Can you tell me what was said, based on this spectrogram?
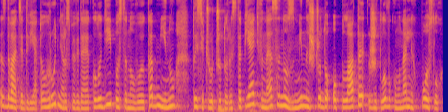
З 29 грудня, розповідає Колодій, постановою Кабміну 1405 внесено зміни щодо оплати житлово-комунальних послуг.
